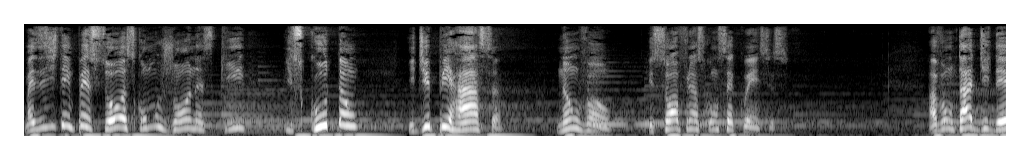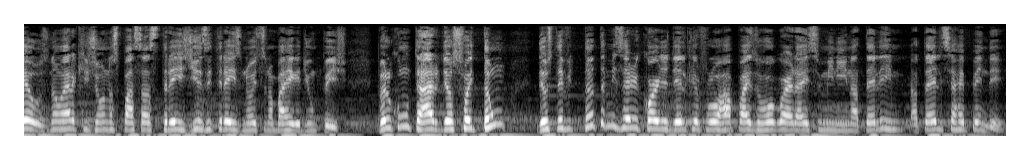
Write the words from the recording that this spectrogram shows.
Mas existem pessoas como Jonas que escutam e de pirraça não vão e sofrem as consequências. A vontade de Deus não era que Jonas passasse três dias e três noites na barriga de um peixe. Pelo contrário, Deus foi tão, Deus teve tanta misericórdia dele que ele falou: rapaz, eu vou guardar esse menino até ele, até ele se arrepender.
